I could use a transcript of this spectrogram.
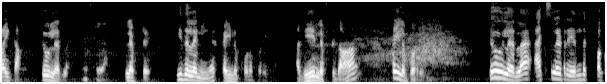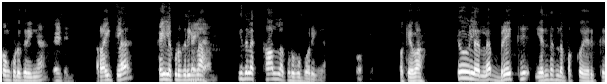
ரைட்டா டூ வீலர்ல லெஃப்ட் இதுல நீங்க கையில போட போறீங்க. அதே லெஃப்ட் தான் கையில போடுறீங்க. டூ வீலர்ல ஆக்சிலேட்டர் எந்த பக்கம் கொடுக்குறீங்க? ரைட் ரைட்ல கையில கொடுக்குறீங்களா? இதுல கால்ல கொடுக்க போறீங்க. ஓகே. ஓகேவா டூ வீலர்ல பிரேக் எந்தெந்த பக்கம் இருக்கு?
